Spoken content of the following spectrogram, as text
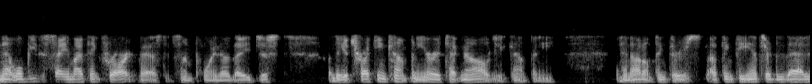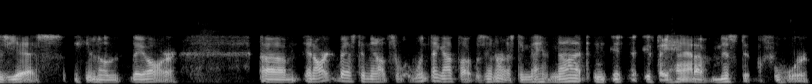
And that will be the same, I think, for ArcBest at some point. Are they just are they a trucking company or a technology company? And I don't think there's. I think the answer to that is yes. You know, they are. Um, and ArcBest announced one thing I thought was interesting. They have not, if they had, I've missed it before.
